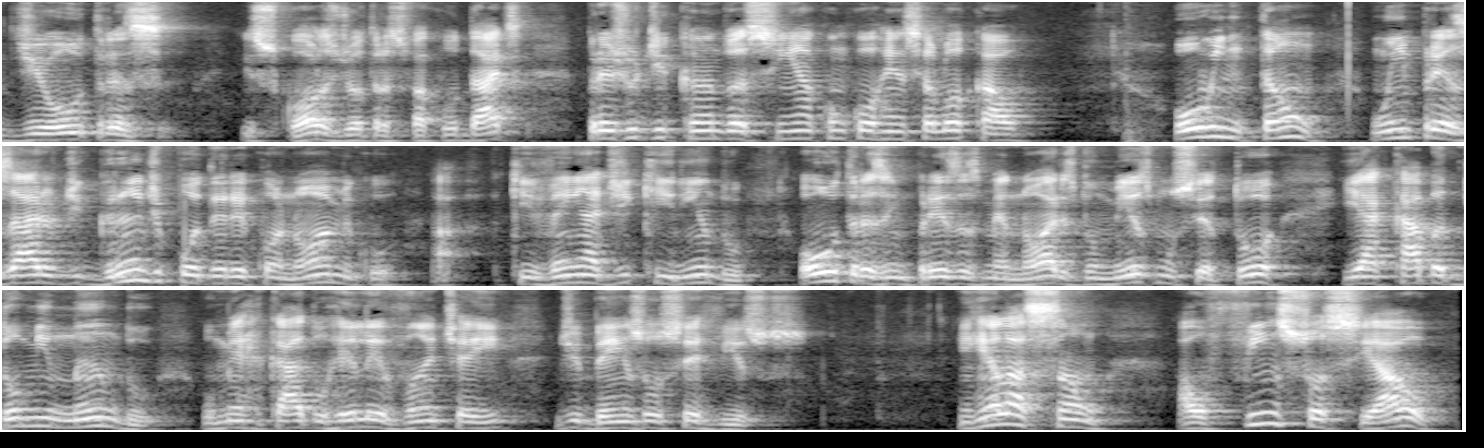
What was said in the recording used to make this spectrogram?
de outras escolas, de outras faculdades, prejudicando assim a concorrência local. Ou então, um empresário de grande poder econômico que vem adquirindo outras empresas menores do mesmo setor e acaba dominando o mercado relevante aí de bens ou serviços. Em relação ao fim social,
